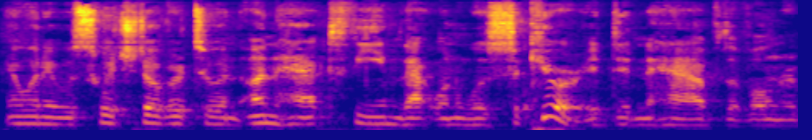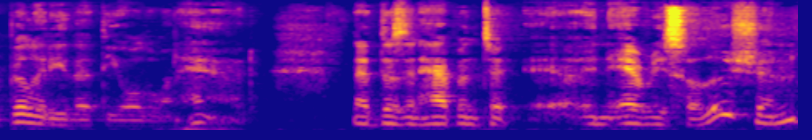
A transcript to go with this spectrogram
And when it was switched over to an unhacked theme, that one was secure. It didn't have the vulnerability that the old one had. That doesn't happen to in every solution.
